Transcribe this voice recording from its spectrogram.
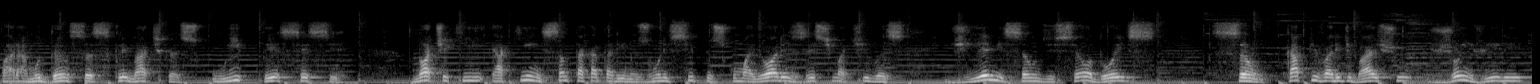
para Mudanças Climáticas, o IPCC. Note que aqui em Santa Catarina, os municípios com maiores estimativas de emissão de CO2 são Capivari de Baixo, Joinville,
